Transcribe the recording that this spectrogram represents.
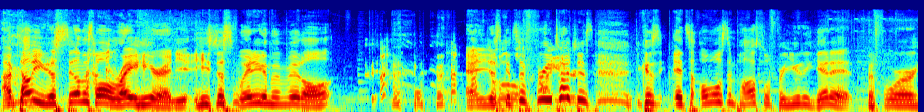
I'm telling you, just sit on this wall right here, and you, he's just waiting in the middle, and he just gets the free fighter. touches because it's almost impossible for you to get it before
